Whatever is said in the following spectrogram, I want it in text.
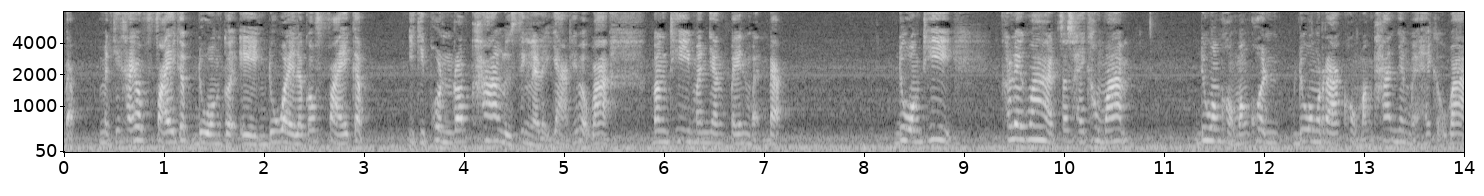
แบบมันคล้ายๆกับไฟกับดวงตัวเองด้วย แล้วก็ไฟกับอิทธิพลรอบข้างหรือสิ่งหลาย ๆ อย่างที่แบบว่า บางทีมันยังเป็นเหมือนแบบ ดวงที่เขาเรียกว่าจะใช้คำว่า ดวงของบางคนดวงรักของบางท่านยังหมายให้กับว่า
